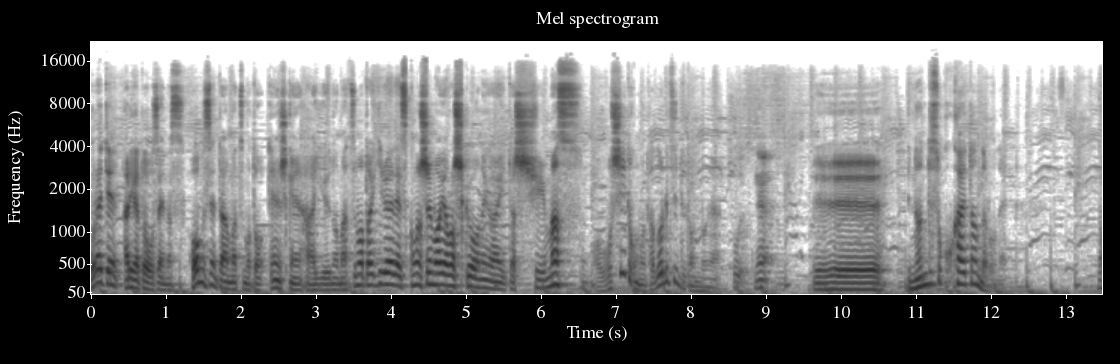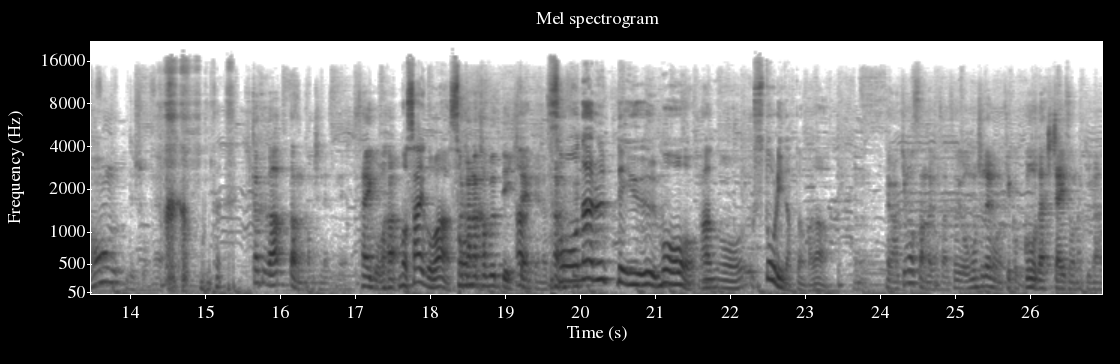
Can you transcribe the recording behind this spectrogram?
ご来店ありがとうございます。ホームセンター松本天主兼俳優の松本ひろやです。今週もよろしくお願いいたします。あ惜しいとこもたどり着いてたんだね。そうですね。えー、え。なんでそこ変えたんだろうね。なんでしょうね。企画があったのかもしれないですね。最後は。もう最後は魚かぶっていきたいみたいな。さそうなるっていうもうあのストーリーだったのかな。うん。だから秋元さんだからさそういう面白いもの結構 GO 出しちゃいそうな気が。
